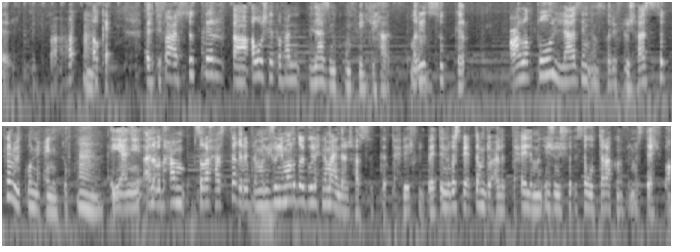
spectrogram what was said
ارتفاع مم. أوكي ارتفاع السكر آه أول شيء طبعا لازم يكون في الجهاز مريض سكر على طول لازم ينصرف له جهاز السكر ويكون عنده. مم. يعني أنا بصراحة أستغرب لما يجوني مرضى يقول إحنا ما عندنا جهاز سكر تحليل في البيت إنه بس بيعتمدوا على التحليل لما يجوا يسووا التراكم في المستشفى.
